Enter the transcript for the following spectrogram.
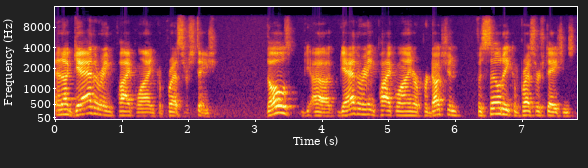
and a gathering pipeline compressor station. Those uh, gathering pipeline or production facility compressor stations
